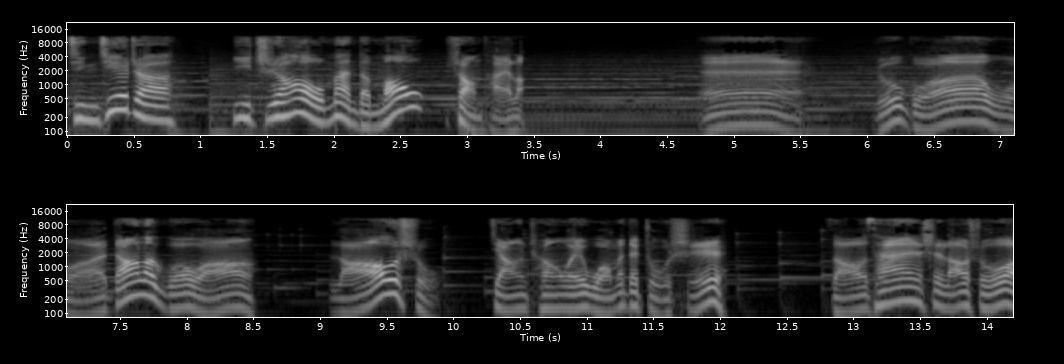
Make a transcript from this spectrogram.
紧接着，一只傲慢的猫上台了。嗯，如果我当了国王，老鼠将成为我们的主食。早餐是老鼠，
